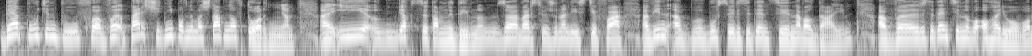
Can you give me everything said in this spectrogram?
де Путін був в перші дні повномасштабного вторгнення. І як це там не дивно, за версією журналістів, він був в своїй резиденції на Валдаї, а в резиденції в Новоогарьово.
